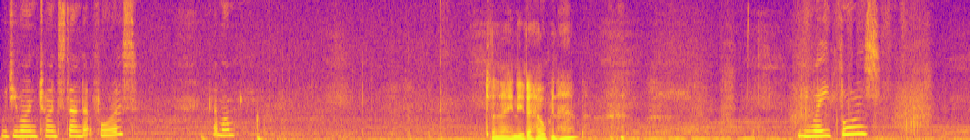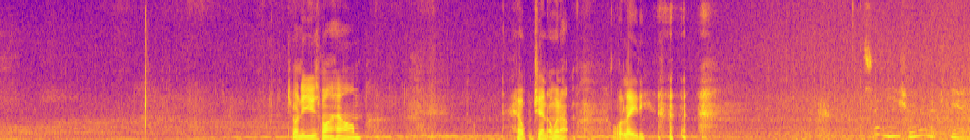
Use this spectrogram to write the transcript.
Would you mind trying to stand up for us? Come on. Do they need a helping hand? Will you wait for us? Do you want to use my arm? Help a gentleman up or lady? It's unusual, isn't it? Yeah.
